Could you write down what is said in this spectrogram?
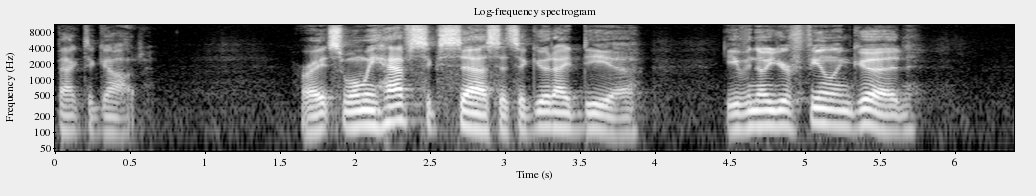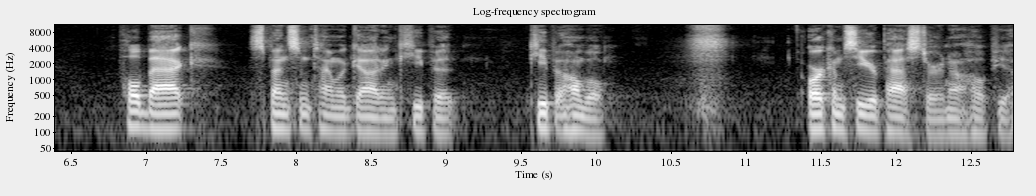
back to God. All right? So when we have success, it's a good idea. Even though you're feeling good, pull back, spend some time with God, and keep it, keep it humble. Or come see your pastor, and I'll help you.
